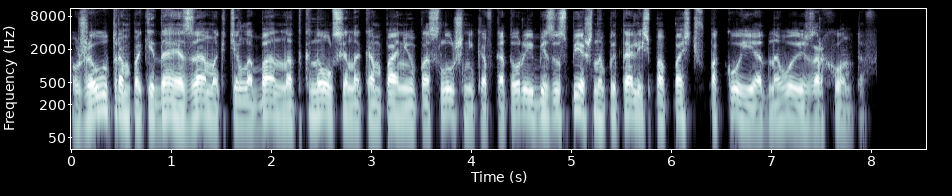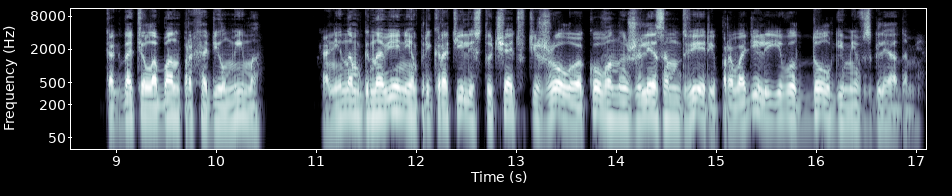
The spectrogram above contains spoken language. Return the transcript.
Уже утром, покидая замок, Телобан наткнулся на компанию послушников, которые безуспешно пытались попасть в покои одного из архонтов. Когда Телобан проходил мимо, они на мгновение прекратили стучать в тяжелую, окованную железом дверь и проводили его долгими взглядами.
